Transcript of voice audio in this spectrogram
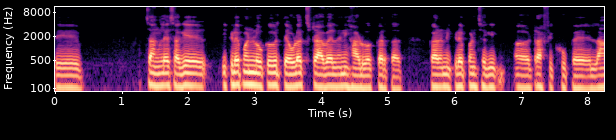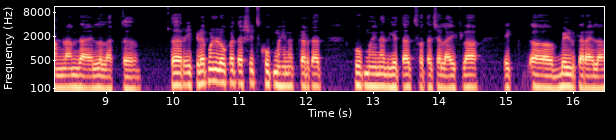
ते चांगले सगळे इकडे पण लोक तेवढंच ट्रॅव्हल आणि हार्डवर्क करतात. कारण इकडे पण सगळी ट्रॅफिक खूप आहे लांब लांब जायला लागतं. तर इकडे पण लोक तशीच खूप मेहनत करतात खूप मेहनत घेतात स्वतःच्या लाईफला एक बिल्ड करायला.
